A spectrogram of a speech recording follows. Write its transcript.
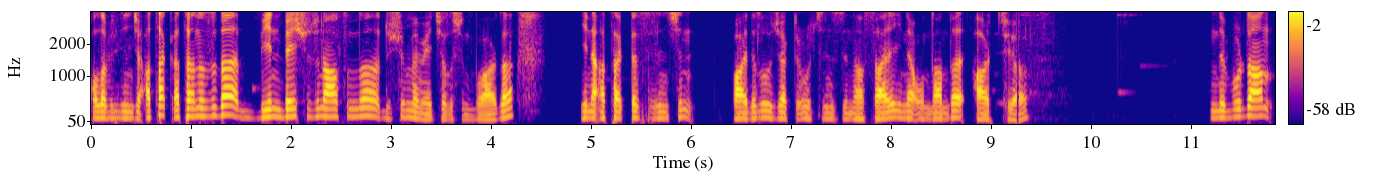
olabildiğince atak atağınızı da 1500'ün altında düşürmemeye çalışın bu arada. Yine atakta sizin için faydalı olacaktır. Ultinizin hasarı yine ondan da artıyor. Şimdi buradan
